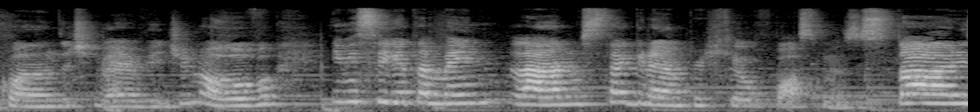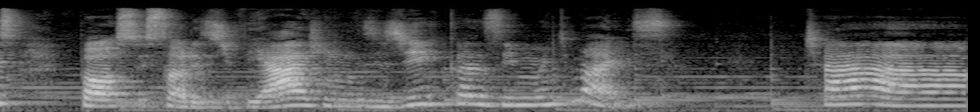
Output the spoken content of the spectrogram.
quando tiver vídeo novo. E me siga também lá no Instagram, porque eu posto meus stories, posto stories de viagens, dicas e muito mais. Tchau!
